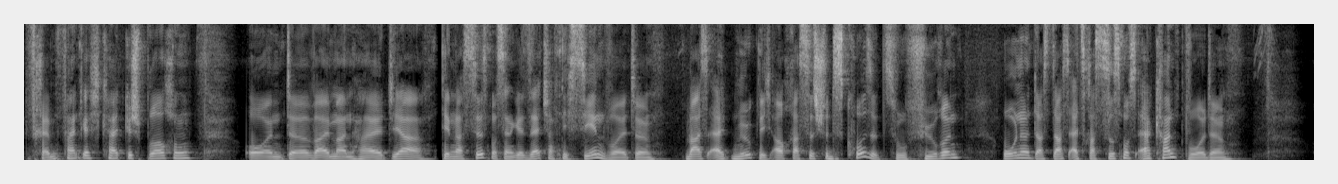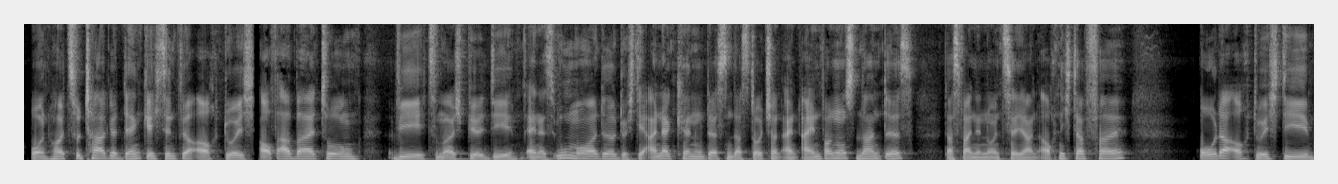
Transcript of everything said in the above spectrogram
Fremdfeindlichkeit gesprochen. Und äh, weil man halt ja den Rassismus in der Gesellschaft nicht sehen wollte, war es halt möglich, auch rassistische Diskurse zu führen, ohne dass das als Rassismus erkannt wurde. Und heutzutage, denke ich, sind wir auch durch Aufarbeitung, wie zum Beispiel die NSU-Morde, durch die Anerkennung dessen, dass Deutschland ein Einwanderungsland ist, das war in den 90er Jahren auch nicht der Fall, oder auch durch die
